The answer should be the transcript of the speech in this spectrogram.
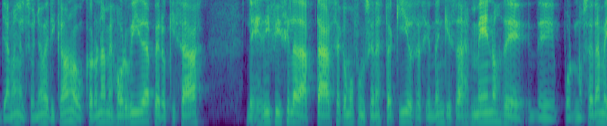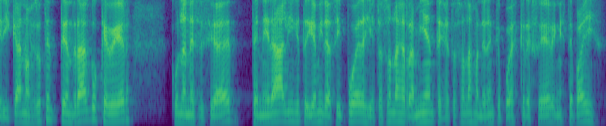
llaman el sueño americano, a buscar una mejor vida, pero quizás les es difícil adaptarse a cómo funciona esto aquí o se sienten quizás menos de, de por no ser americanos. ¿Eso tendrá algo que ver con la necesidad de tener a alguien que te diga, mira, sí puedes y estas son las herramientas, estas son las maneras en que puedes crecer en este país?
